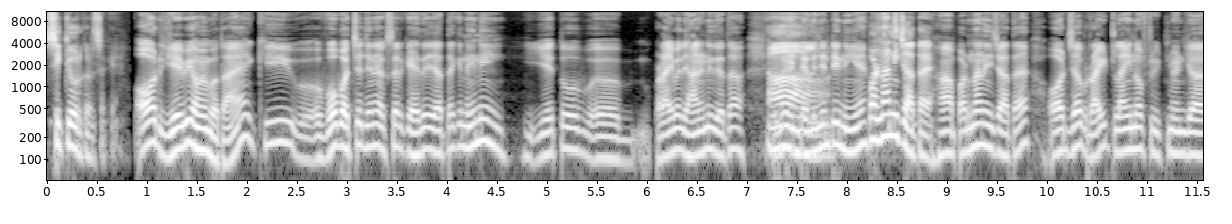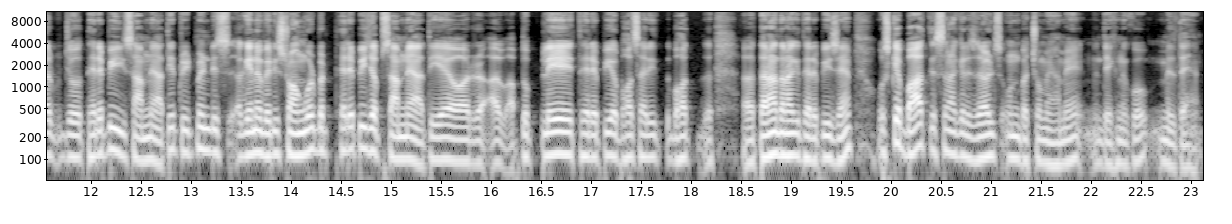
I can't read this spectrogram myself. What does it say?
सिक्योर कर सकें? और ये भी हमें बताएँ कि वो बच्चे जिन्हें अक्सर कह दिया जाता है कि नहीं नहीं ये तो पढ़ाई में ध्यान ही नहीं देता इंटेलिजेंट ही। नहीं है। पढ़ना नहीं चाहता है। हाँ पढ़ना नहीं चाहता है और जब राइट लाइन ऑफ़ ट्रीटमेंट या जो थेरेपी सामने आती है treatment is again a very strong word but therapy जब सामने आती है और अब अब तो प्ले थेरेपी और बहुत सारी बहुत तरह तरह की थेरेपीज़ हैं उसके बाद किस तरह के रिज़ल्ट उन बच्चों में हमें देखने को मिलते हैं।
